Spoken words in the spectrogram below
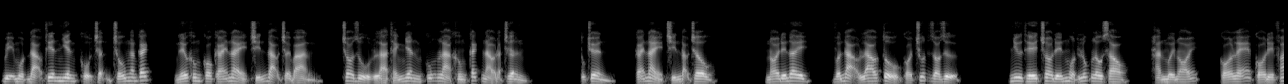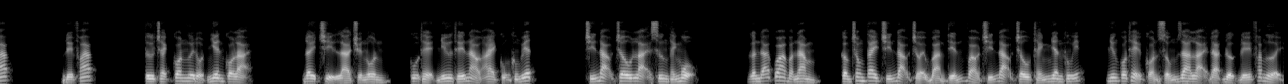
bị một đạo thiên nhiên cổ trận chỗ ngăn cách, nếu không có cái này chín đạo trời bản, cho dù là thánh nhân cũng là không cách nào đặt chân. Tục truyền, cái này chín đạo châu. Nói đến đây, vấn đạo lao tổ có chút do dự. Như thế cho đến một lúc lâu sau, hắn mới nói, có lẽ có đế pháp. Đế pháp? Từ trạch con ngươi đột nhiên co lại. Đây chỉ là truyền ôn cụ thể như thế nào ai cũng không biết. Chín đạo châu lại xưng thánh mộ. Gần đã qua vài năm, cầm trong tay chín đạo trời bản tiến vào chín đạo châu thánh nhân không ít, nhưng có thể còn sống ra lại đạt được đế pháp người,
